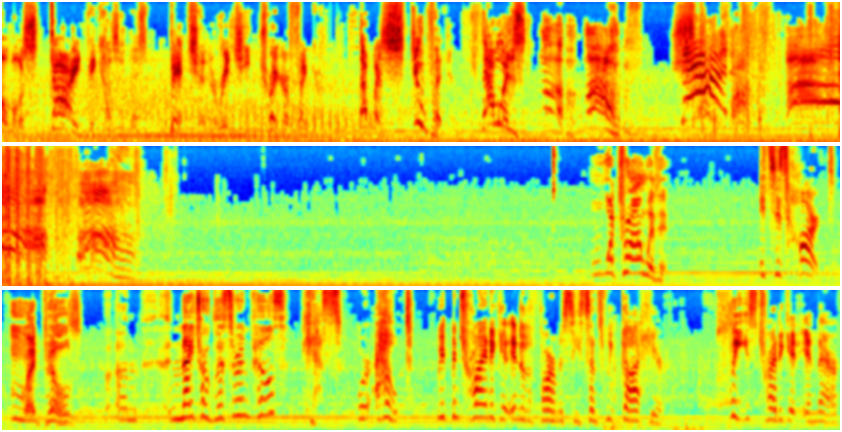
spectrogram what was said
Almost died because of this bitch and her itchy trigger finger. That was stupid. That was. Uh, uh, Dad! ah! Ah! What's wrong with it? It's his heart. My pills. Um, nitroglycerin pills? Yes, we're out. We've been trying to get into the pharmacy since we got here. Please try to get in there.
